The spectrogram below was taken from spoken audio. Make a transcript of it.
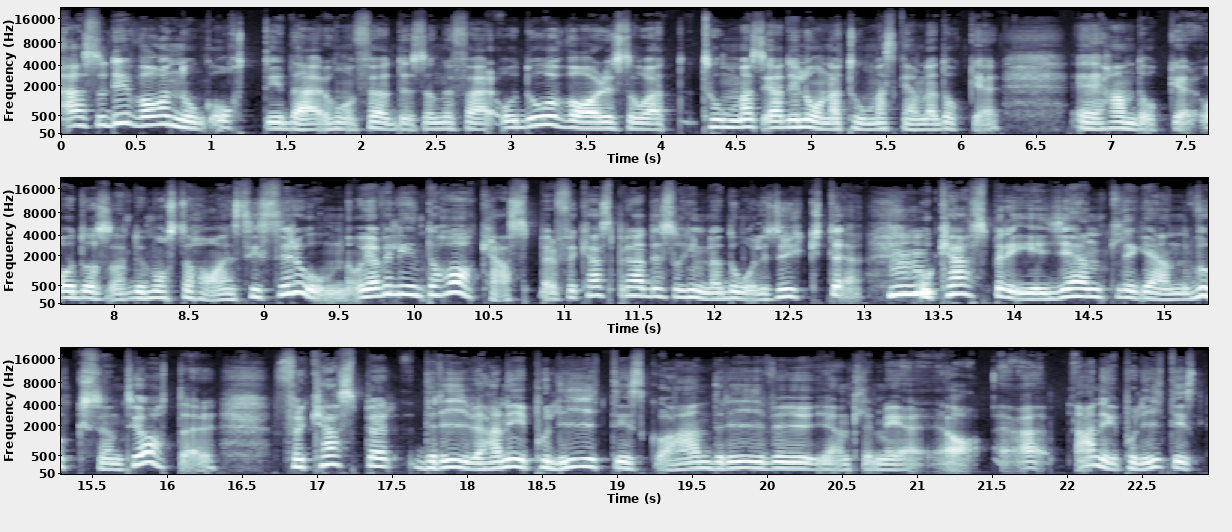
alltså det var nog 80 där hon föddes ungefär. Och då var det så att Thomas, jag hade lånat Thomas gamla dockor, eh, handdockor. Och då sa han, du måste ha en ciceron. Och jag ville inte ha Kasper, för Kasper hade så himla dåligt rykte. Och Kasper är egentligen vuxenteater. För Kasper driver, han är politisk och han driver ju egentligen med, ja, eh, han är politisk.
